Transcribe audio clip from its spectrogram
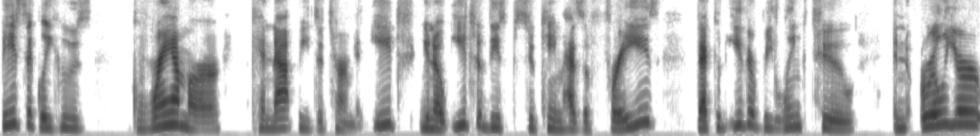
basically whose grammar cannot be determined. Each, you know, each of these psukim has a phrase that could either be linked to an earlier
